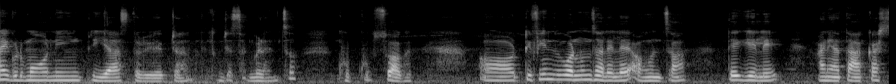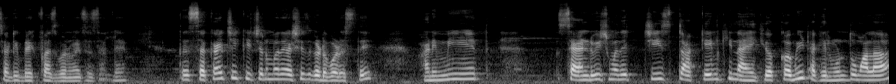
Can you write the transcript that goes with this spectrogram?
Hi good morning. Priya story तुमच्या सगळ्यांचं खूप खूप स्वागत. टिफिन बनवून झालेलं आहे अहोंचा. ते गेले आणि आता आकाशसाठी ब्रेकफास्ट बनवायचं चाललं आहे तर सकाळची किचनमध्ये अशीच गडबड असते आणि मी सँडविचमध्ये चीज टाकेल की नाही किंवा कमी टाकेल म्हणून तुम्हाला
